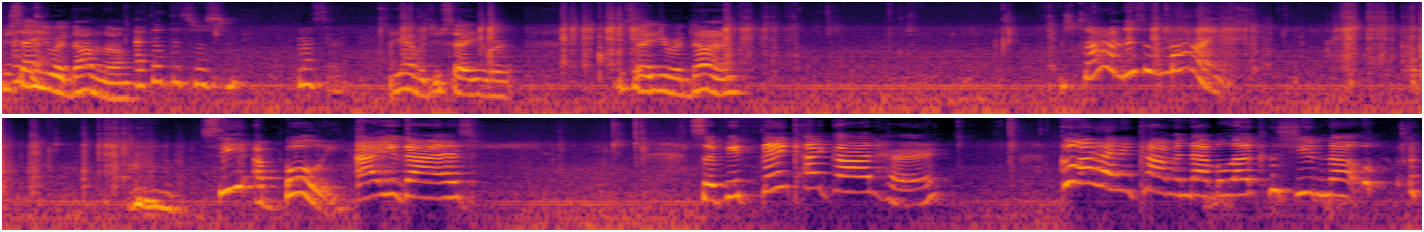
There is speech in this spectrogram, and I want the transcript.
You said you were done though. I thought this was mustard. Yeah, but you said you were you said you were done. Stop, this is mine. See, a bully. Alright, you guys. So if you think I got her, go ahead and comment down below because you know.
